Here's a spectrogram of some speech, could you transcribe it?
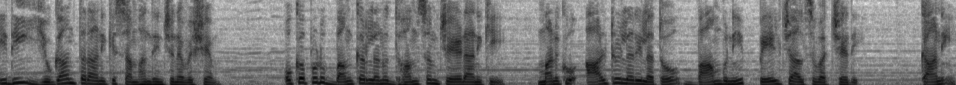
ఇది యుగాంతరానికి సంబంధించిన విషయం. ఒకప్పుడు బంకర్లను ధ్వంసం చేయడానికి మనకు ఆల్ట్రిలరీలతో బాంబుని పేల్చాల్సి వచ్చేది. కానీ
